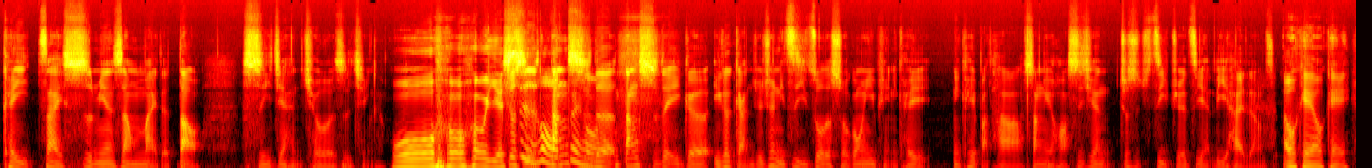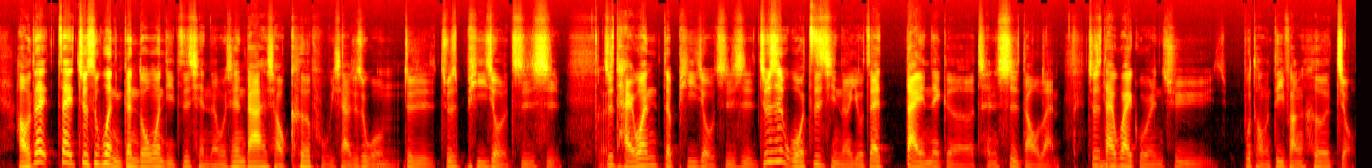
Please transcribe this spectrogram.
可以在市面上买得到，是一件很糗的事情。哦，也是，就是当时的当时的一个一个感觉，就是你自己做的手工艺品，你可以。你可以把它商业化，是件就是自己觉得自己很厉害这样子。OK OK，好，在在就是问你更多问题之前呢，我先跟大家小科普一下，就是我、嗯、就是就是啤酒的知识，就是台湾的啤酒知识，就是我自己呢有在带那个城市导览，就是带外国人去不同的地方喝酒，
